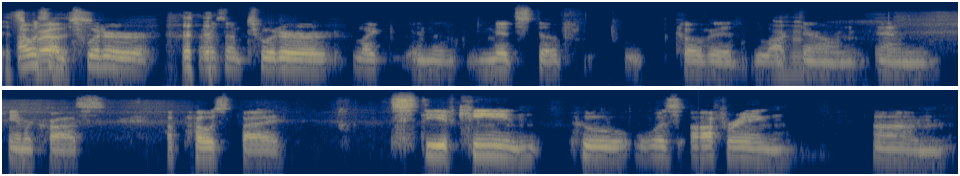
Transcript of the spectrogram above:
it's I was on. Twitter. I was on Twitter like in the midst of COVID hmm lockdown and came across a post by Steve Keene who was offering um,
